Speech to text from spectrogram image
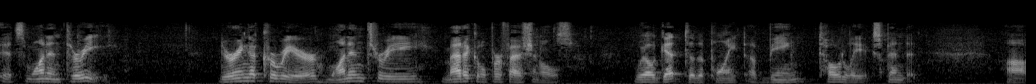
it's one in three. During a career, one in three medical professionals will get to the point of being totally expended. Uh,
